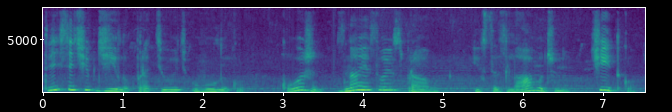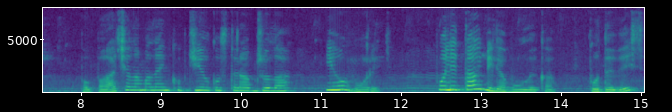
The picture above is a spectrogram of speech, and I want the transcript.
Тисячі бджілок працюють у вулику. Кожен знає свою справу і все злагоджено, чітко. Побачила маленьку бджілку стара бджола і говорить Політай біля вулика, подивись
